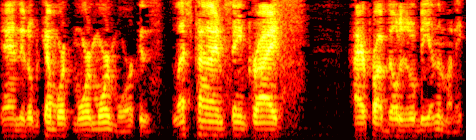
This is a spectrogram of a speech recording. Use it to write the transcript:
and it'll become worth more and more and more because less time, same price, higher probability it'll be in the money.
